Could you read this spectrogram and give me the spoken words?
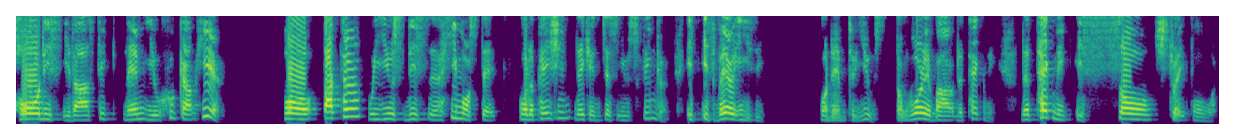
hold this elastic. Then you hook up here. For doctor, we use this uh, hemostat. For the patient, they can just use finger. It, it's very easy for them to use. Don't worry about the technique. The technique is so straightforward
